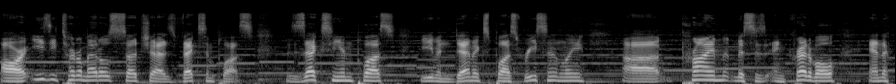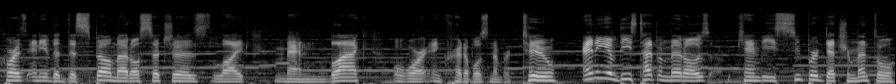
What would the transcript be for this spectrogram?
are easy turtle medals such as Vexen Plus, Zexion Plus, even Demyx Plus recently, uh, Prime Mrs. Incredible, and of course any of the Dispel medals such as like Man Black or Incredibles number 2. Any of these type of medals can be super detrimental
